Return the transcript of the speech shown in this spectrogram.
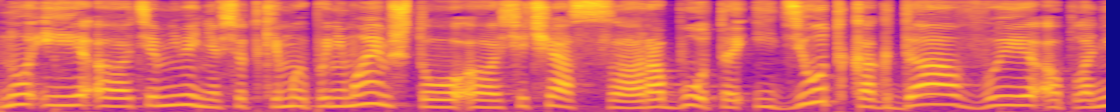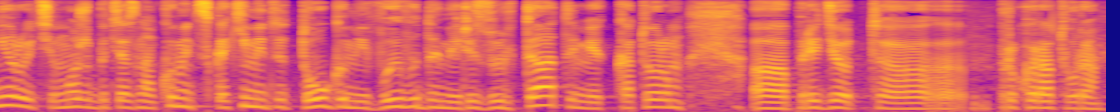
Ну и, э, тем не менее, все-таки мы понимаем, что э, сейчас работа идет, когда вы э, планируете, может быть, ознакомиться с какими-то итогами, выводами, результатами, к которым придет прокуратура.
